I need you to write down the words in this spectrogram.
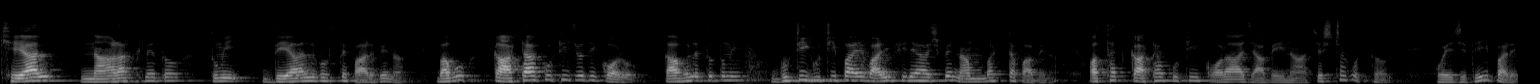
খেয়াল না রাখলে তো তুমি দেয়াল করতে পারবে না। বাবু, কাটাকুটি যদি করো, তাহলে তো তুমি গুটি গুটি পায়ে বাড়ি ফিরে আসবে, নাম্বারটা পাবে না। অর্থাৎ কাটাকুটি করা যাবে না, চেষ্টা করতে হবে। হয়ে যেতেই পারে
